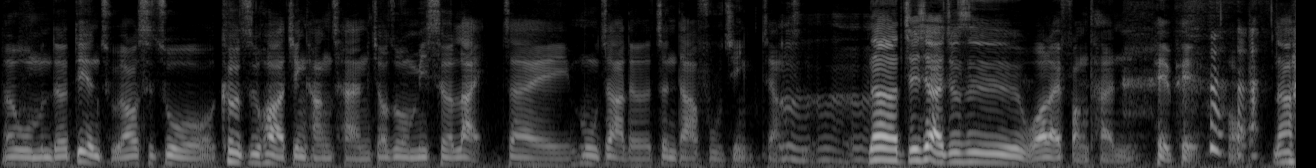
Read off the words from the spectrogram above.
呃，我们的店主要是做客制化健康餐，叫做 Mr. Light，在木栅的正大附近这样子。嗯嗯嗯。那接下来就是我要来访谈佩佩。哦，那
